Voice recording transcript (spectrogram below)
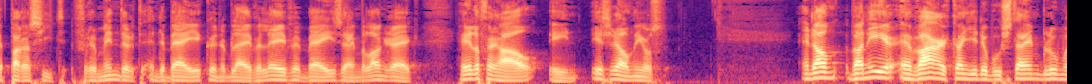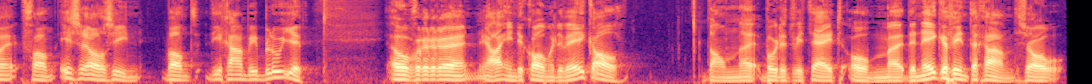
de parasiet vermindert en de bijen kunnen blijven leven. Bijen zijn belangrijk. Hele verhaal in Israël Nieuws. En dan, wanneer en waar kan je de woestijnbloemen van Israël zien? Want die gaan weer bloeien. Over, uh, ja, in de komende week al. Dan uh, wordt het weer tijd om uh, de Negev in te gaan. Zo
